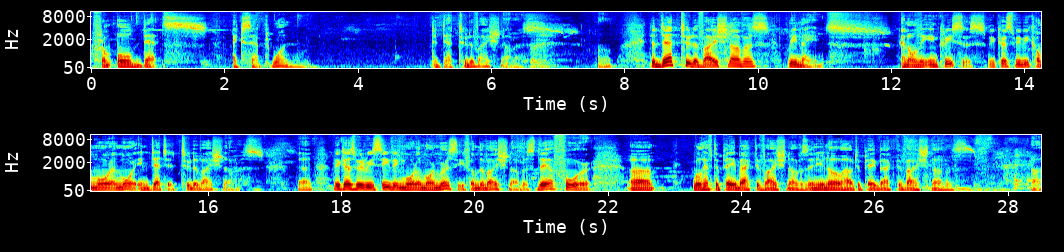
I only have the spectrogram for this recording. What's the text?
from all debts except one the debt to the Vaishnavas. The debt to the Vaishnavas remains and only increases because we become more and more indebted to the Vaishnavas. Because we're receiving more and more mercy from the Vaishnavas. Therefore, uh, we'll have to pay back the Vaishnavas, and you know how to pay back the Vaishnavas. Uh,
